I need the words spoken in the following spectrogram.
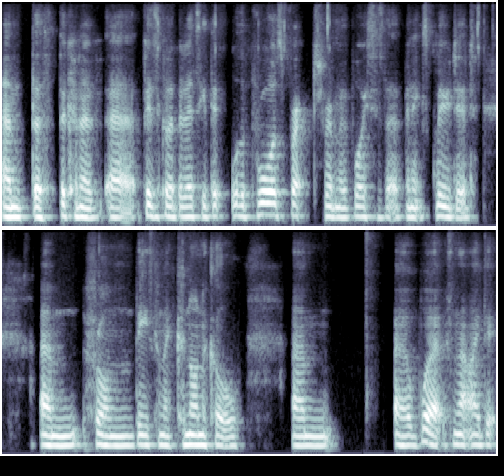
um, the, the kind of uh, physical ability that, or the broad spectrum of voices that have been excluded um, from these kind of canonical um, uh, works. And that I'd,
